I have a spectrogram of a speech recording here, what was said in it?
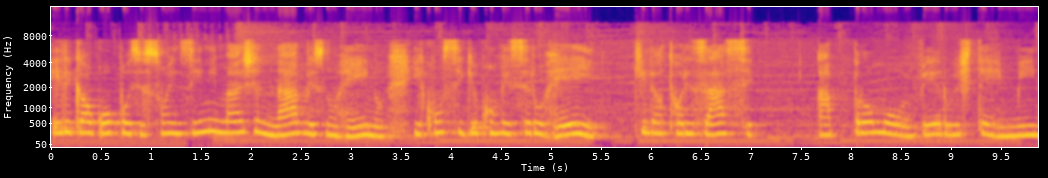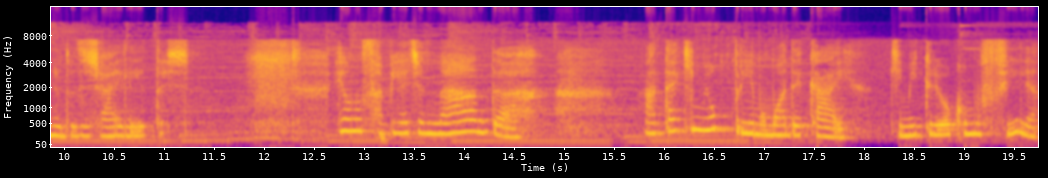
ele galgou posições inimagináveis no reino e conseguiu convencer o rei que lhe autorizasse a promover o extermínio dos israelitas. Eu não sabia de nada, até que meu primo Mordecai, que me criou como filha,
